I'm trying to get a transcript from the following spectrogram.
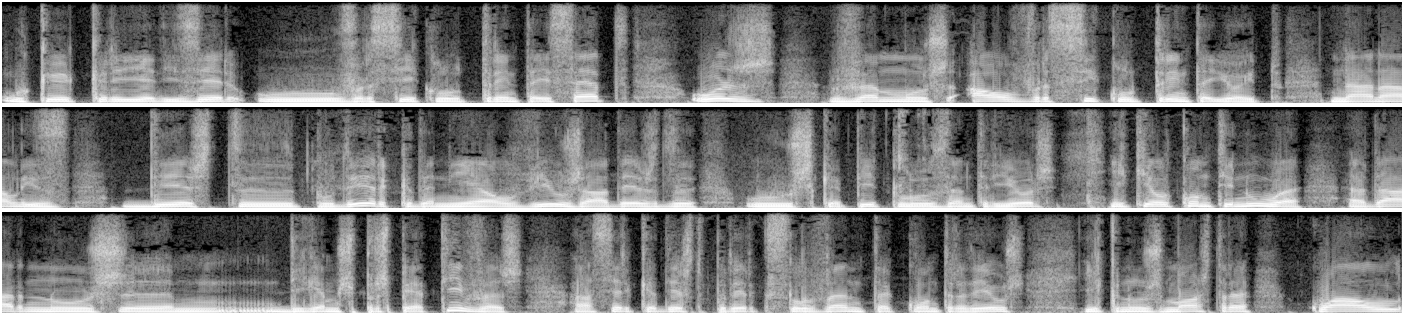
o que queria dizer o versículo 37. Hoje vamos ao versículo 38, na análise deste poder que Daniel viu já desde os capítulos anteriores e que ele continua a dar-nos, hum, digamos, perspectivas acerca deste poder que se levanta contra Deus e que nos mostra qual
